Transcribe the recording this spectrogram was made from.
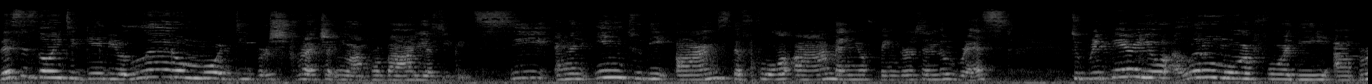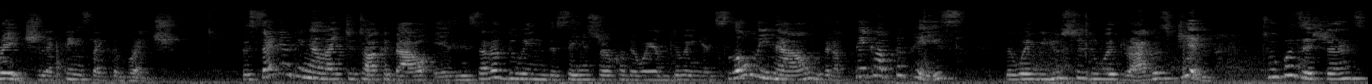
This is going to give you a little more deeper stretch in your upper body as you can see and into the arms, the forearm and your fingers and the wrist to prepare you a little more for the uh, bridge, like things like the bridge. The second thing I like to talk about is instead of doing the semicircle the way I'm doing it slowly now, we're gonna pick up the pace the way we used to do at Drago's Gym. Two positions,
